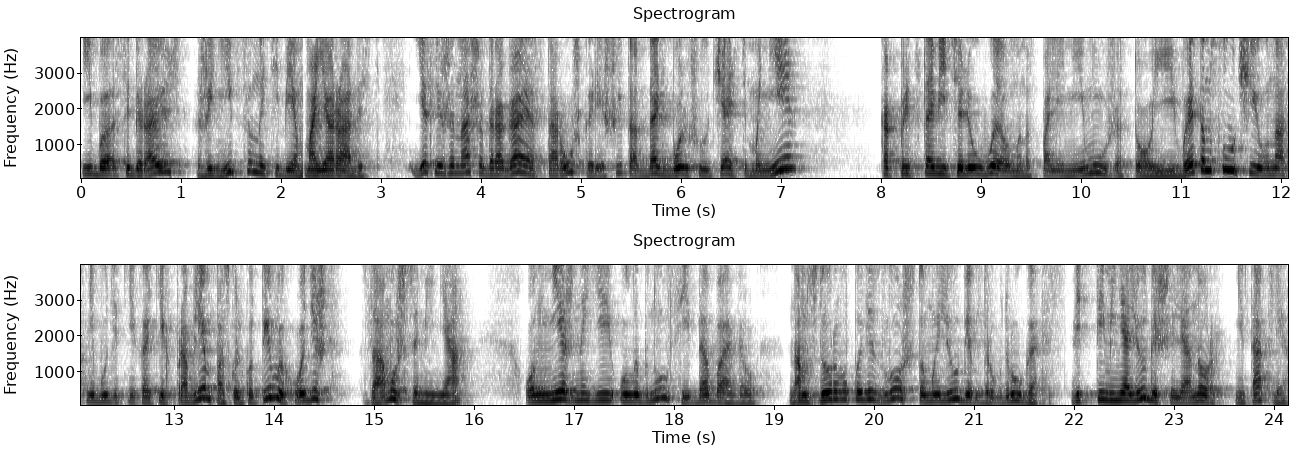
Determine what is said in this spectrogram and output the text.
ибо собираюсь жениться на тебе, моя радость. Если же наша дорогая старушка решит отдать большую часть мне, как представителю Уэллманов по линии мужа, то и в этом случае у нас не будет никаких проблем, поскольку ты выходишь замуж за меня». Он нежно ей улыбнулся и добавил – нам здорово повезло, что мы любим друг друга. Ведь ты меня любишь, Элеонор, не так ли?»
